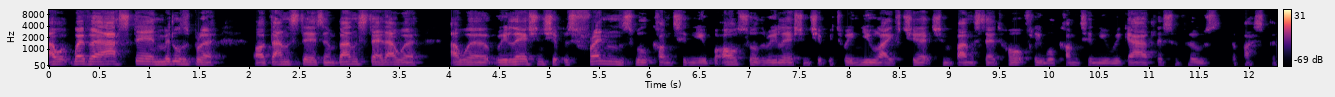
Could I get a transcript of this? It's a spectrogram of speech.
our, whether I stay in Middlesbrough or Dan stays in Banstead, our our relationship as friends will continue, but also the relationship between New Life Church and Banstead hopefully will continue regardless of who's the pastor.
